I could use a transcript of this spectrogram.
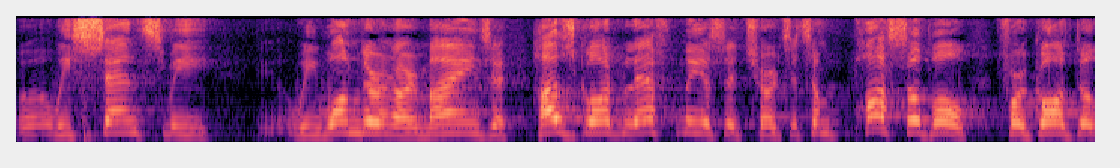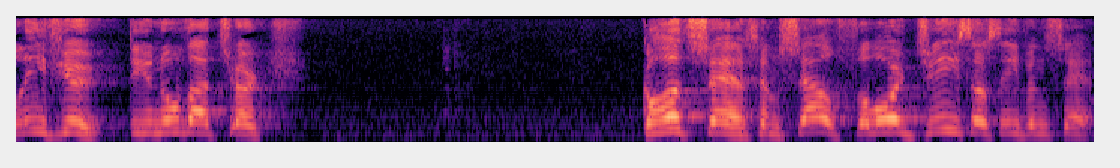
we sense, we, we wonder in our minds, has God left me as a church? It's impossible for God to leave you. Do you know that, church? God says Himself, the Lord Jesus even says,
